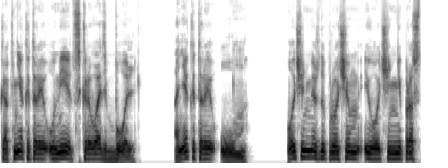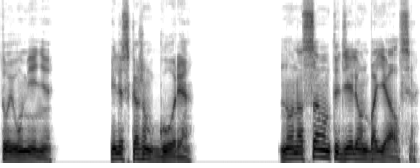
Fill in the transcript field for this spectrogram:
как некоторые умеют скрывать боль, а некоторые ум. Очень, между прочим, и очень непростое умение. Или, скажем, горе. Но на самом-то деле он боялся.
